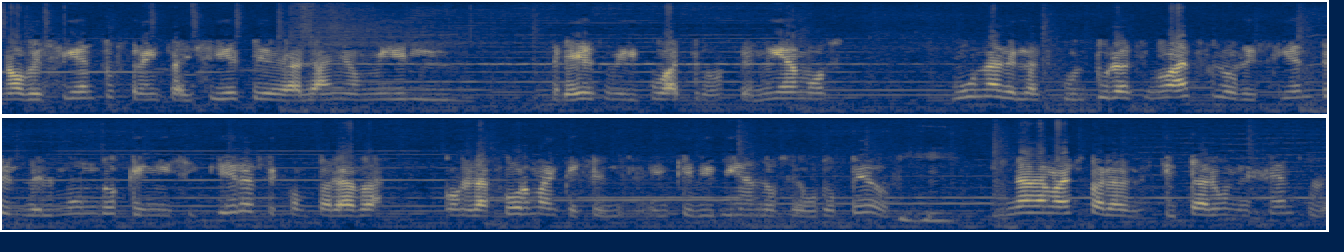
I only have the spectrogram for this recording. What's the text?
937 al año 1003, 1004 teníamos una de las culturas más florecientes del mundo que ni siquiera se comparaba con la forma en que, se, en que vivían los europeos. Y nada más para citar un ejemplo,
